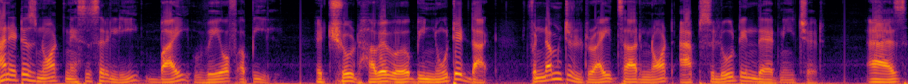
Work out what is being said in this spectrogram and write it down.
and it is not necessarily by way of appeal. It should, however, be noted that fundamental rights are not absolute in their nature, as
